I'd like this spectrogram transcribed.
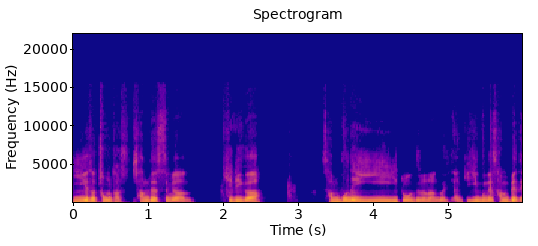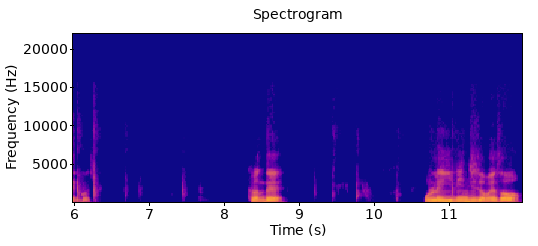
2에서 총 3 됐으면 길이가 3분의 2로 늘어난 거지. 아니, 2분의 3배 된 거지. 그런데 원래 1인 지점에서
